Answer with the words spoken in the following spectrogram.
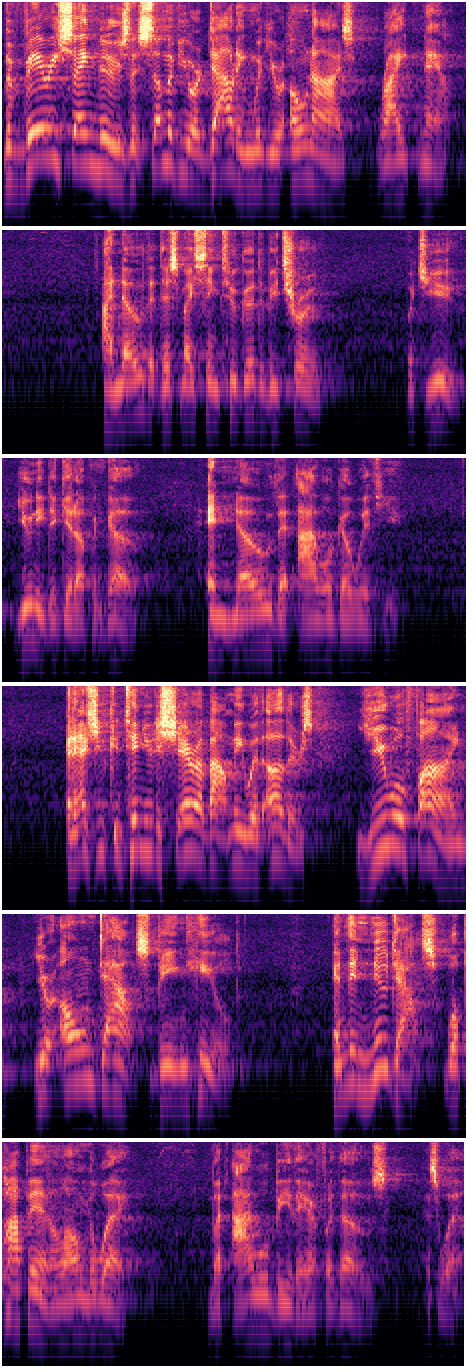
The very same news that some of you are doubting with your own eyes right now. I know that this may seem too good to be true, but you, you need to get up and go and know that I will go with you. And as you continue to share about me with others, you will find your own doubts being healed. And then new doubts will pop in along the way. But I will be there for those as well.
